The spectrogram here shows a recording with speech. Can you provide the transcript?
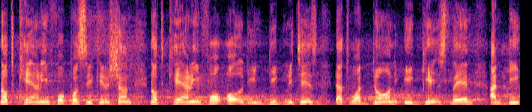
not caring for persecution, not caring for all the indignities that were done against them. And the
